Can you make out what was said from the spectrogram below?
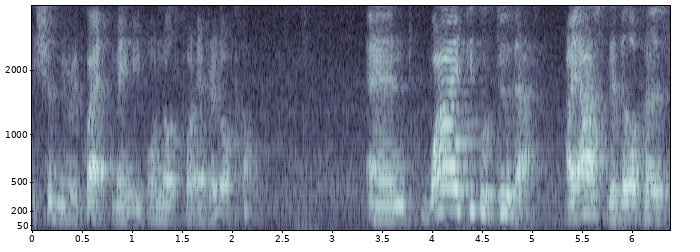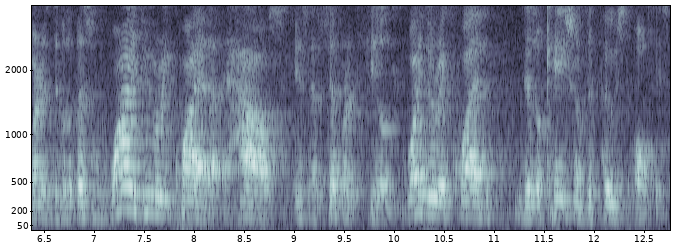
It shouldn't be required, maybe, or not for every local. And why people do that? I ask developers, various developers, why do you require that a house is a separate field? Why do you require the location of the post office?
